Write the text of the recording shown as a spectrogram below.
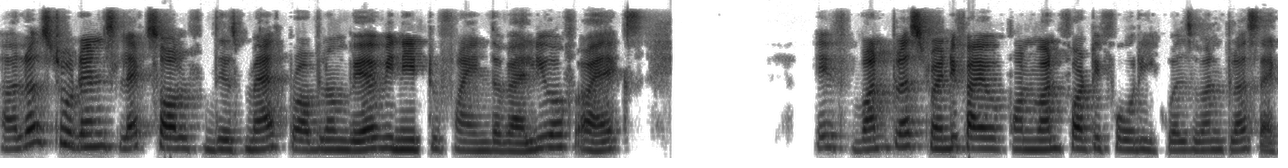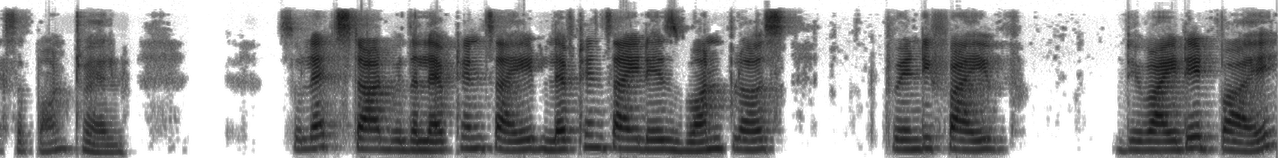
Hello students, let's solve this math problem where we need to find the value of x if 1 plus 25 upon 144 equals 1 plus x upon 12. So let's start with the left hand side. Left hand side is 1 plus 25 divided by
